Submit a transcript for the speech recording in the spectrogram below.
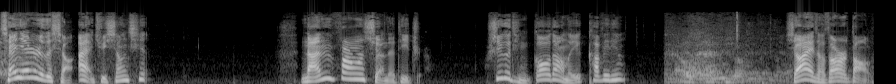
前些日子，小爱去相亲。男方选的地址是一个挺高档的一个咖啡厅。小爱早早的到了，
